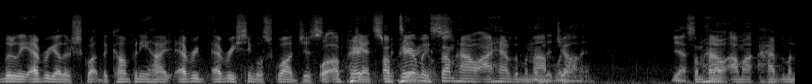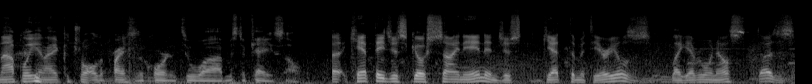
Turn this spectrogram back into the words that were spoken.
literally every other squad, the company hide every every single squad just well, appar- gets apparently somehow I have the the monopoly on it. Yeah, somehow Oh. I'm, I have the monopoly, and I control all the prices according to uh, Mr. K. So Uh, can't they just go sign in and just get the materials like everyone else does?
